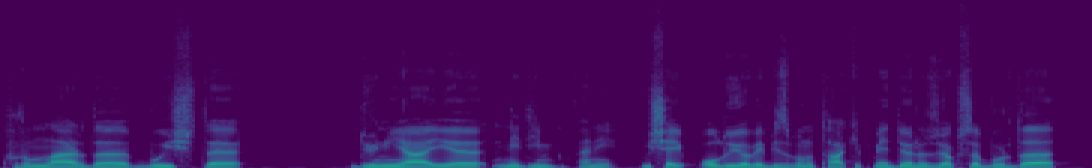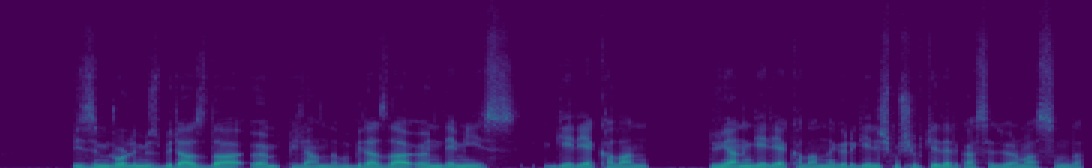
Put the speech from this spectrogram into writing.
kurumlar da bu işte dünyayı ne diyeyim hani bir şey oluyor ve biz bunu takip mi ediyoruz yoksa burada bizim rolümüz biraz daha ön planda mı? Biraz daha önde miyiz? Geriye kalan dünyanın geriye kalanına göre gelişmiş ülkeleri kastediyorum aslında.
